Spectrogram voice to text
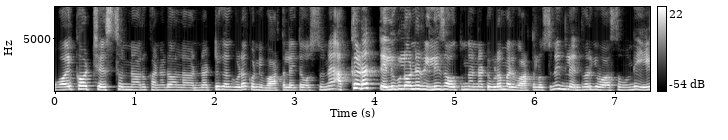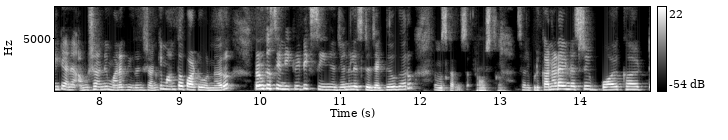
బాయ్కాట్ చేస్తున్నారు కన్నడలో అన్నట్టుగా కూడా కొన్ని వార్తలు అయితే వస్తున్నాయి. అక్కడ తెలుగులోనే రిలీజ్ అవుతుంది అన్నట్టు కూడా మరి వార్తలు వస్తున్నాయి. ఇందులో ఎంతవరకు వాస్తవం ఉంది ఏంటి అనే అంశాన్ని మనకు వివరించడానికి మనతో పాటు ఉన్నారు ప్రముఖ cine critic senior journalist Jagadev గారు. నమస్కారం సార్. సార్ ఇప్పుడు Kannada industry boycott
